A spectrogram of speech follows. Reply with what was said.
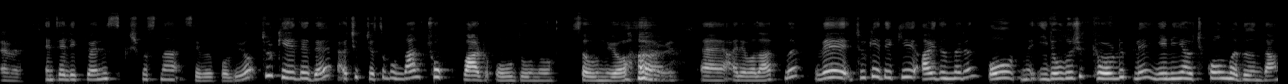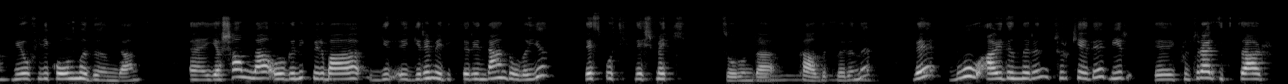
Evet. Entelektüelin sıkışmasına sebep oluyor. Türkiye'de de açıkçası bundan çok var olduğunu savunuyor Evet. e, Alev Alatlı. Ve Türkiye'deki aydınların o ideolojik körlükle yeniye açık olmadığından, biyofilik olmadığından, e, yaşamla organik bir bağa e, giremediklerinden dolayı despotikleşmek zorunda kaldıklarını ve bu aydınların Türkiye'de bir e, kültürel iktidar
